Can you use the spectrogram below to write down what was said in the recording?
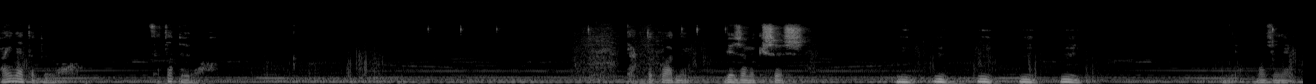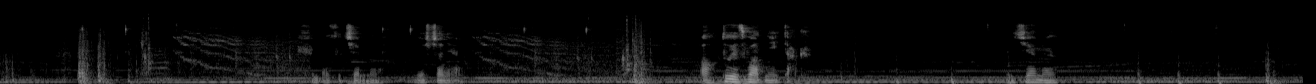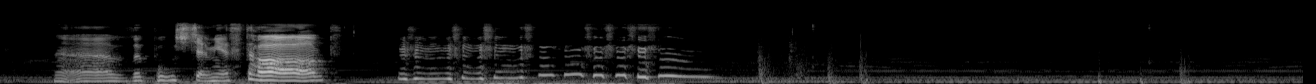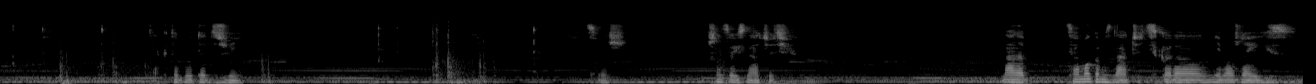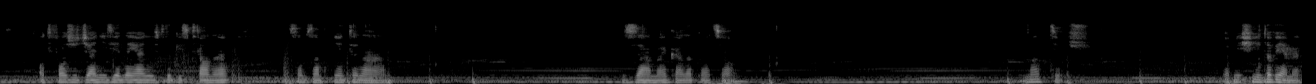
Fajne to było. Co to było? Tak, dokładnie. Bierzemy krzyż. Hmm, hmm, hmm. Nie, może nie. Chyba za ciemno. Jeszcze nie. O, tu jest ładniej, tak. Idziemy. Eee, wypuśćcie mnie stąd! to były te drzwi. Cóż, muszę coś znaczyć. No ale co mogą znaczyć, skoro nie można ich otworzyć ani z jednej, ani z drugiej strony? Są zamknięte na zamek, ale po co? No cóż. Pewnie się nie dowiemy.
